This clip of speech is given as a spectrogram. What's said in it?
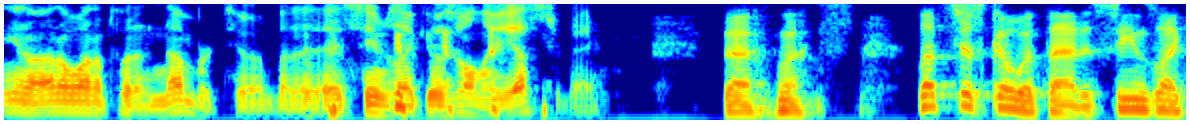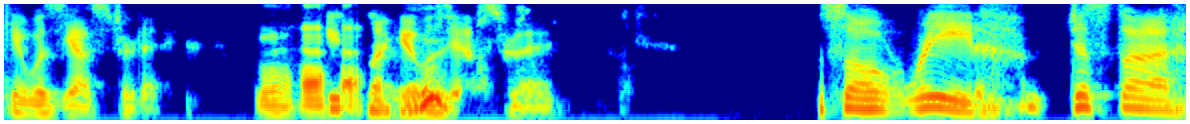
you know, I don't want to put a number to it, but it, it seems like it was only yesterday. That let's let's just go with that. It seems like it was yesterday. it like it was yesterday. So Reid, just uh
